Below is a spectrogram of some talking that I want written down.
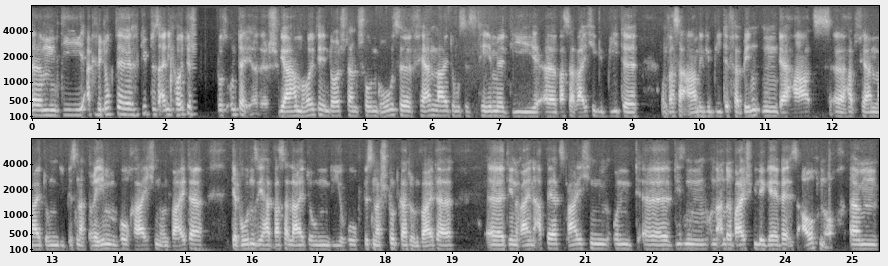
Ähm, die Aquädukte gibt es eigentlich heute bloß unterirdisch. Wir haben heute in Deutschland schon große Fernleitungssysteme, die äh, wasserreiche Gebiete und wasserarme Gebiete verbinden. Der Harz äh, hat Fernleitungen, die bis nach Bremen hochreichen und weiter. Der Bodensee hat Wasserleitungen, die hoch bis nach Stuttgart und weiter äh, den Rhein abwärts reichen. Und äh, diesen und andere Beispiele gäbe es auch noch. Ähm,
